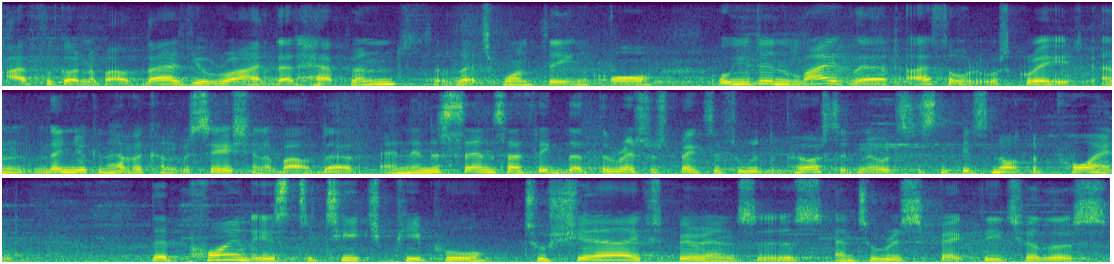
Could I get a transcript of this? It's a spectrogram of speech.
i've forgotten about that. You're right. That happened. So that's one thing. Or oh you didn't like that. I thought it was great. And then you can have a conversation about that. And in a sense i think that the retrospectives with the post-it notes is, it's not the point the point is to teach people to share experiences and to respect each other's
